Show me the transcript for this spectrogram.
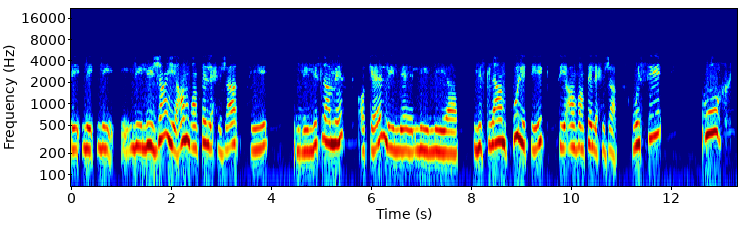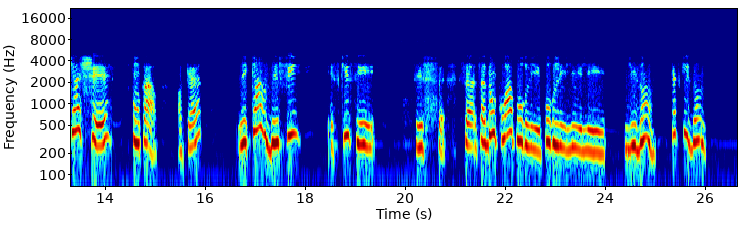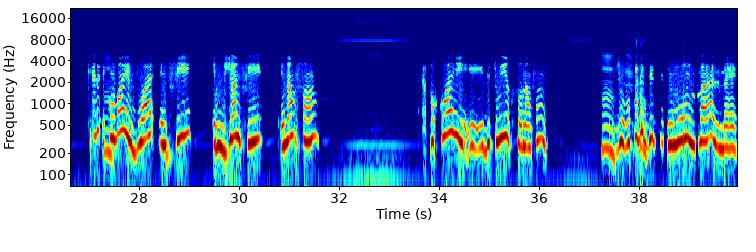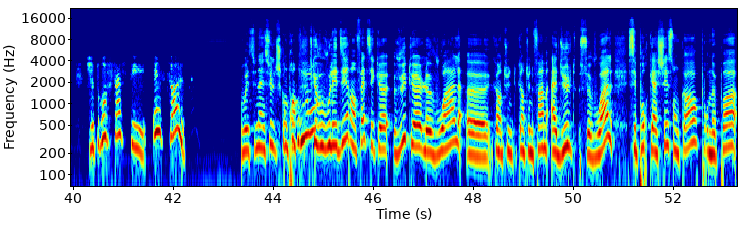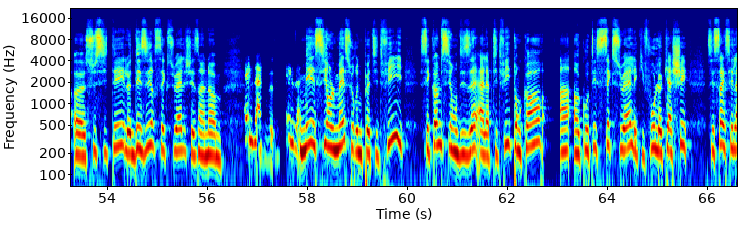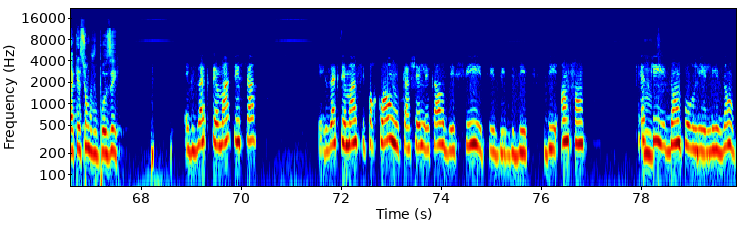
Les, les, les, les gens qui ont inventé le hijab, c'est les ok? Les, les, les, l'islam politique, c'est inventé le hijab. Aussi, pour cacher son corps, ok? Les corps des filles, est-ce que c'est, c'est, c'est- ça, ça donne quoi pour les, pour les, les, les, les hommes? Qu'est-ce qu'ils donnent? Hmm. Comment ils voient une fille, une jeune fille, un enfant? Pourquoi ils, ils détruire son enfant? Hmm. Je vous pouvez dire du mot mal, mais je trouve ça c'est insulte. Oui, c'est une insulte, je comprends. Ce que vous voulez dire, en fait, c'est que vu que le voile, euh, quand une quand une femme adulte se voile, c'est pour cacher son corps, pour ne pas euh, susciter le désir sexuel chez un homme. Exact. Exact. Mais si on le met sur une petite fille, c'est comme si on disait à la petite fille, ton corps a un côté sexuel et qu'il faut le cacher. C'est ça, c'est la question que vous posez. Exactement, c'est ça. Exactement, c'est pourquoi on cachait les corps des filles et des, des, des, des enfants. Qu'est-ce Hmm. qu'ils donnent pour les, les hommes?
